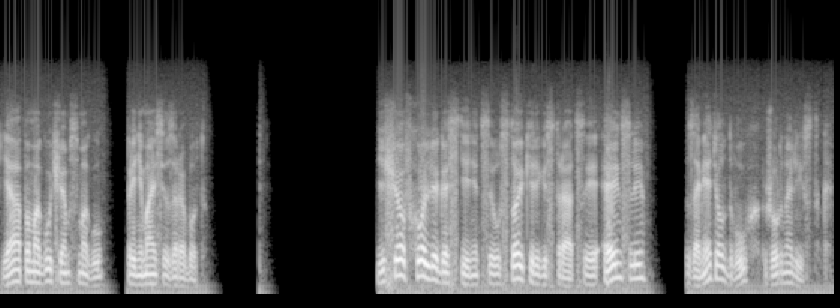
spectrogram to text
«Я помогу, чем смогу». Принимайся за работу. Еще в холле гостиницы у стойки регистрации Эйнсли заметил двух журналисток.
